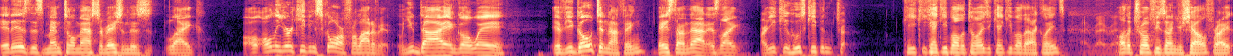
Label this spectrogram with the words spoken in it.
it is this mental masturbation this like only you're keeping score for a lot of it when you die and go away if you go to nothing based on that it's like are you keep, who's keeping tr- can you, you can't keep all the toys you can't keep all the accolades Right, right, right. all the trophies on your shelf right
